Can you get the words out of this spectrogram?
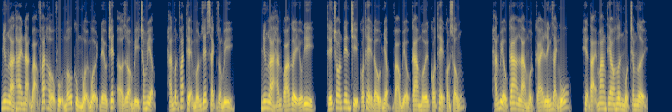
nhưng là thai nạn bạo phát hậu phụ mẫu cùng mội mội đều chết ở dòm bì trong miệng, hắn vẫn phát thệ muốn giết sạch dòm bì nhưng là hắn quá gầy yếu đi, thế cho nên chỉ có thể đầu nhập vào biểu ca mới có thể còn sống. Hắn biểu ca là một cái lính giải ngũ, hiện tại mang theo hơn một trăm người,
